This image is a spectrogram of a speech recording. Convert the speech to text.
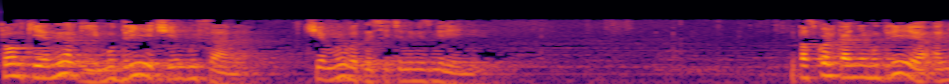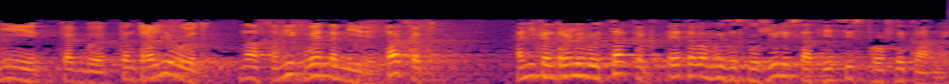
тонкие энергии мудрее, чем мы сами, чем мы в относительном измерении. И поскольку они мудрее, они как бы контролируют нас самих в этом мире, так как они контролируют так, как этого мы заслужили в соответствии с прошлой кармой.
